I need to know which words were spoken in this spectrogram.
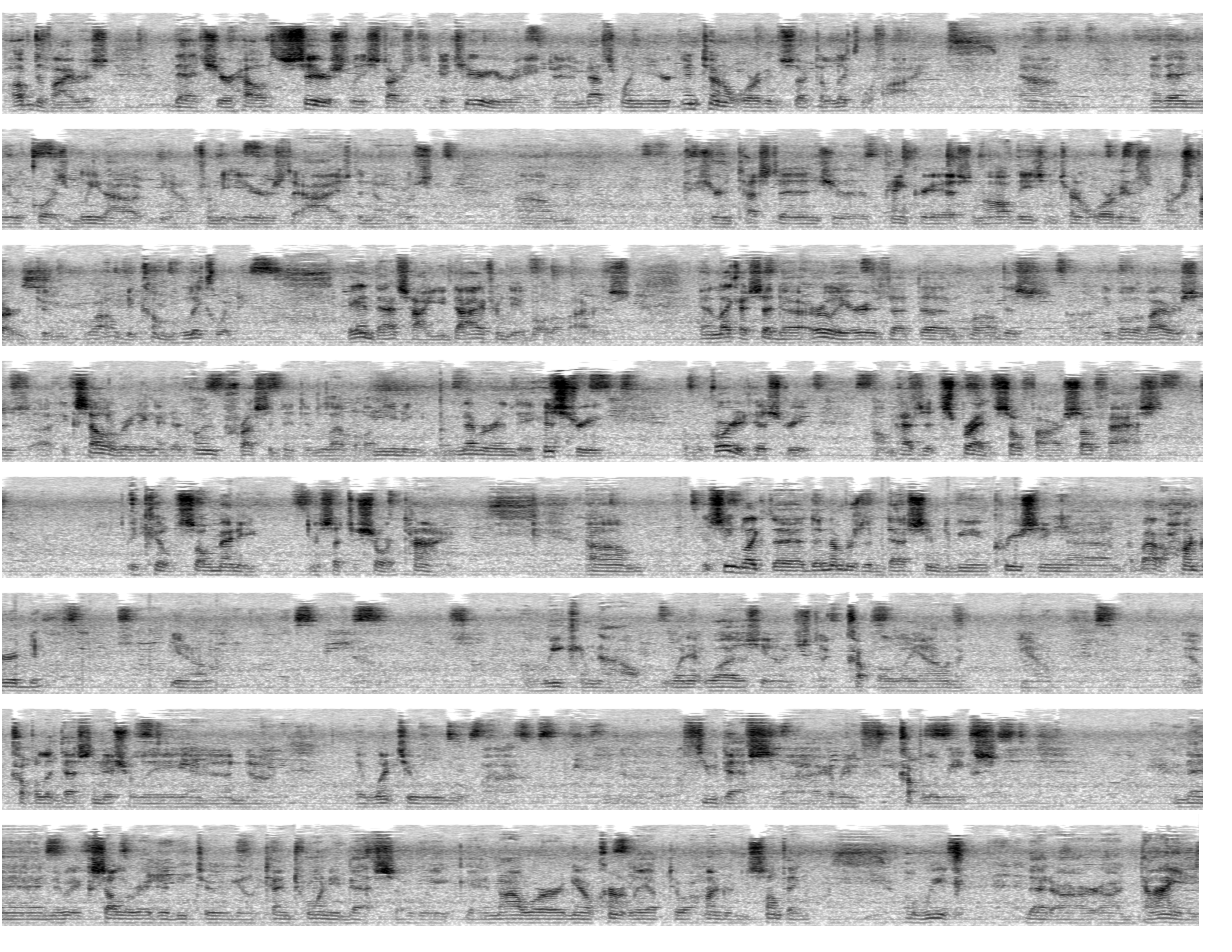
of the virus that your health seriously starts to deteriorate and that's when your internal organs start to liquefy. Um, and then you of course bleed out you know from the ears the eyes the nose because um, your intestines your pancreas and all these internal organs are starting to well become liquid. And that's how you die from the Ebola virus. And like I said uh, earlier is that uh, well this Ebola virus is uh, accelerating at an unprecedented level, meaning never in the history, of recorded history, um, has it spread so far, so fast, and killed so many in such a short time. Um, it seems like the, the numbers of deaths seem to be increasing uh, about 100, you know, a week now, when it was, you know, just a couple, you know, you know, you know, a couple of deaths initially, and uh, they went to uh, a few deaths uh, every couple of weeks. And then it accelerated into you know 10, 20 deaths a week, and now we're you know currently up to 100 and something a week that are, are dying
